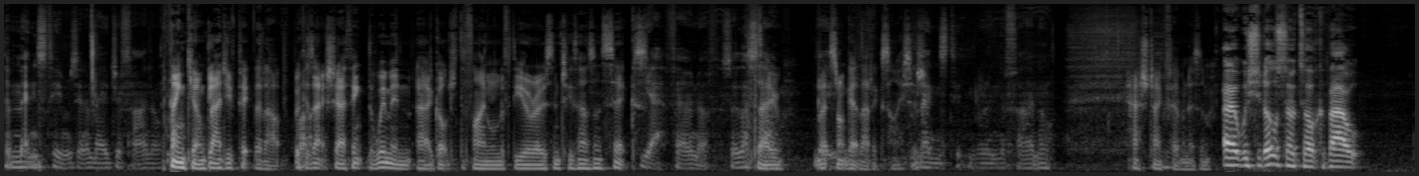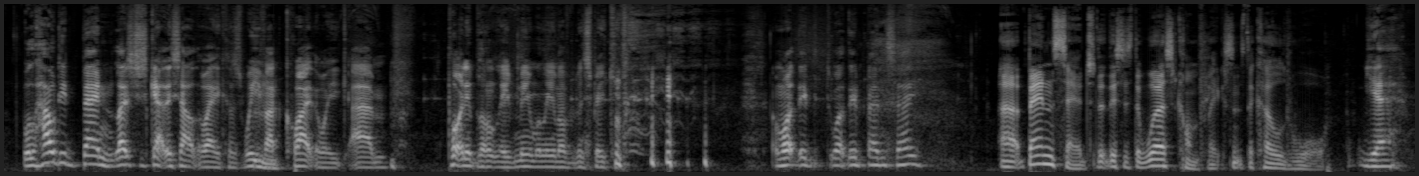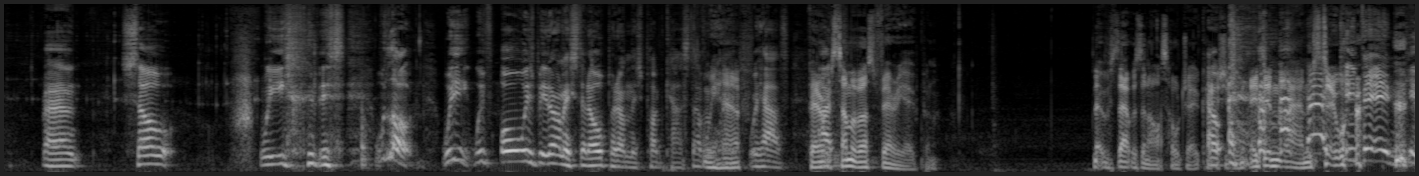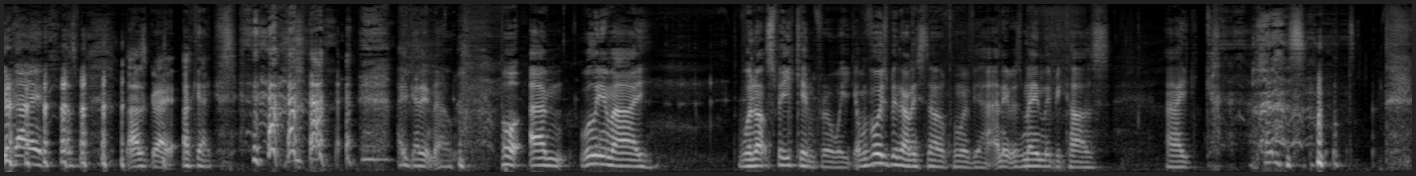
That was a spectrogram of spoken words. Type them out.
The men's team was in a major final. Thank you. I'm glad you've picked that up because Well- actually, I think the women uh, got to the final of the Euros in 2006. Yeah, fair enough. So last So let's not get that excited. men's team were in the final. Hashtag feminism. Uh, we should also talk about. Well, how did Ben? Let's just get this out of the way because we've had quite the week. Um, putting it bluntly, me and William haven't been speaking. And what did what did Ben say? Uh, ben said that this is the worst conflict since the Cold War. Yeah. Um, so we this look we we've always been honest and open on this podcast, haven't we? We have. We have. Very, And- some of us very open. That was that was an asshole joke. Oh. It didn't land. Don't keep it in. Keep that in. That's, that's great. Okay. I get it now. But um, William and I were not speaking for a week, and we've always been honest and open with you, and it was mainly because I.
